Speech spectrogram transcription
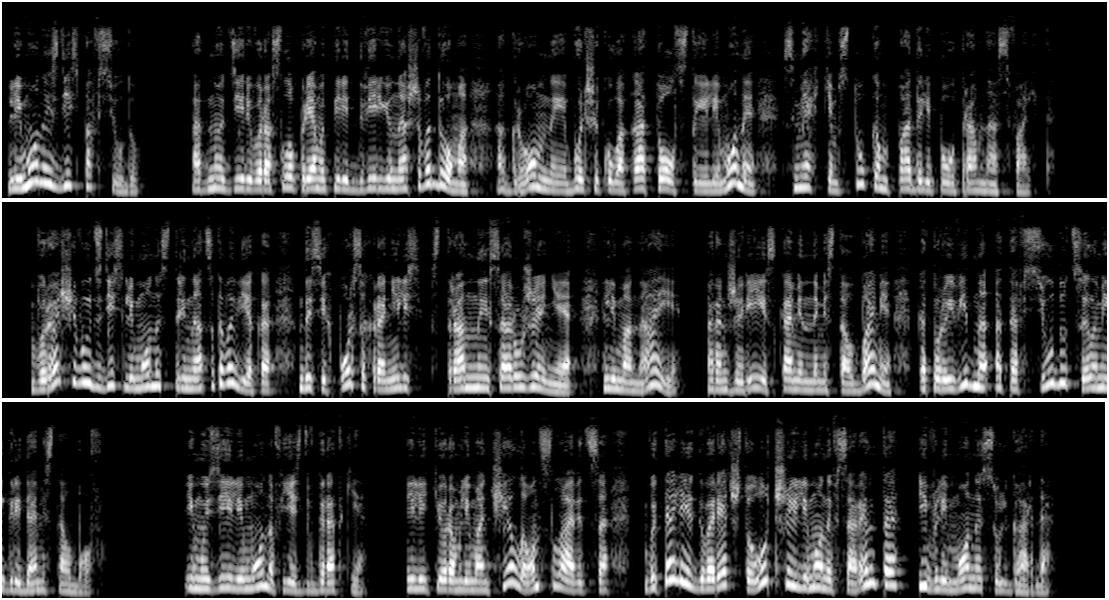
Лимоны здесь повсюду. Одно дерево росло прямо перед дверью нашего дома. Огромные, больше кулака, толстые лимоны с мягким стуком падали по утрам на асфальт. Выращивают здесь лимоны с XIII века. До сих пор сохранились странные сооружения. Лимонаи, оранжереи с каменными столбами, которые видно отовсюду целыми грядами столбов. И музей лимонов есть в городке. И ликером лимончелло он славится. В Италии говорят, что лучшие лимоны в Соренто и в лимоны Сульгарда.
